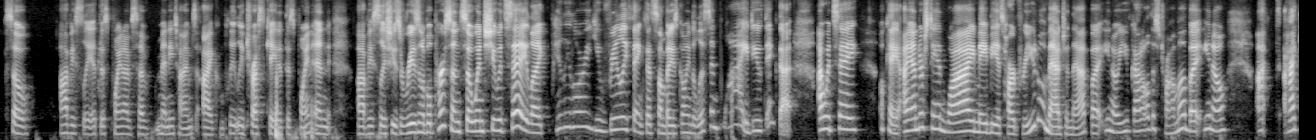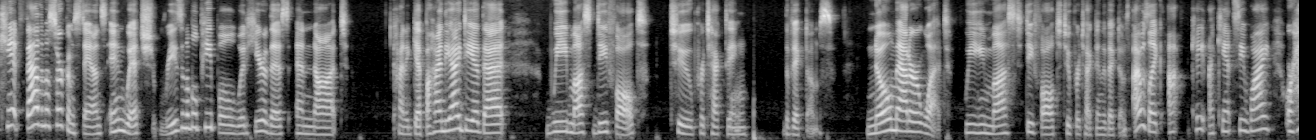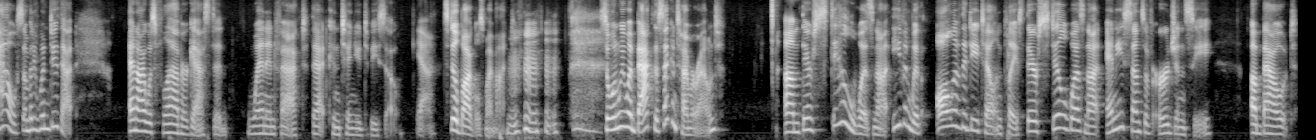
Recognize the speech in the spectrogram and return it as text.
so obviously at this point, I've said many times, I completely trust Kate at this point, and obviously she's a reasonable person. So when she would say, like, "Really, Lori, you really think that somebody's going to listen? Why do you think that?" I would say, "Okay, I understand why maybe it's hard for you to imagine that, but you know, you've got all this trauma, but you know, I I can't fathom a circumstance in which reasonable people would hear this and not kind of get behind the idea that we must default to protecting the victims. No matter what, we must default to protecting the victims. I was like, Kate, I can't see why or how somebody wouldn't do that. And I was flabbergasted when, in fact, that continued to be so. yeah. It still boggles my mind. So when we went back the second time around, um, there still was not, even with all of the detail in place, there still was not any sense of urgency about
